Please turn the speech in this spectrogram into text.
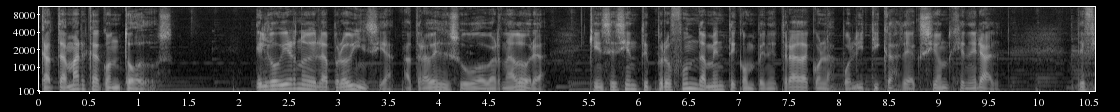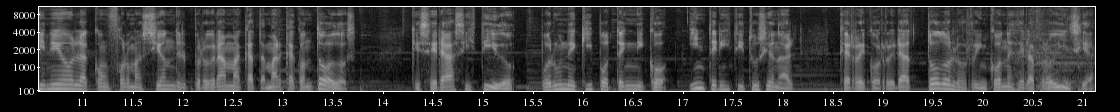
Catamarca con todos. El gobierno de la provincia, a través de su gobernadora, quien se siente profundamente compenetrada con las políticas de acción general, definió la conformación del programa Catamarca con Todos, que será asistido por un equipo técnico interinstitucional que recorrerá todos los rincones de la provincia,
